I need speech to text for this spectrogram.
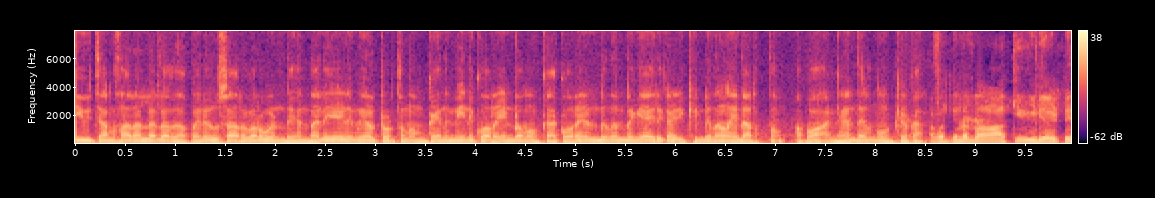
ജീവിച്ചാണ് സ്ഥലമല്ലല്ലോ അത്. അപ്പോൾ അതിനൊരു ഉഷാറ് കുറവുണ്ട്. എന്തായാലും ഏഴ് മീൻ ഇട്ട് കൊടുത്തു നമുക്ക് അതിന് മീൻ കുറേ ഉണ്ടോ നോക്കാം. കുറേ ഉണ്ടെന്നുണ്ടെങ്കിൽ അവർ കഴിക്കുന്നുണ്ടെന്നാണ് അതിന്റെ അർത്ഥം. അപ്പോൾ അങ്ങനെ എന്തായാലും നോക്കി നോക്കാം. അപ്പോൾ ഇതിന്റെ ബാക്കി വീഡിയോ ആയിട്ട്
